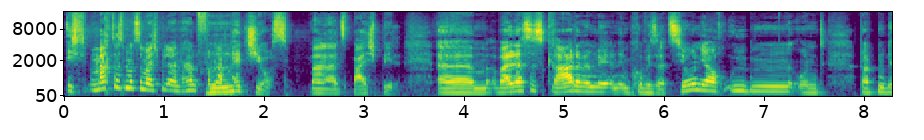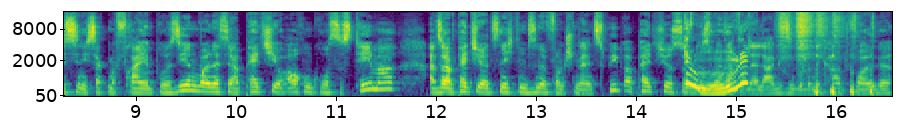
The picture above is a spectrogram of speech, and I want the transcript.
ich mache das mal zum Beispiel anhand von mhm. Arpeggios, mal als Beispiel. Ähm, weil das ist gerade, wenn wir in Improvisation ja auch üben und dort ein bisschen, ich sag mal, frei improvisieren wollen, ist ja Arpeggio auch ein großes Thema. Also Arpeggio jetzt nicht im Sinne von schnellen Sweep-Arpeggios, sondern dass wir in der Lage sind, über eine Countfolge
